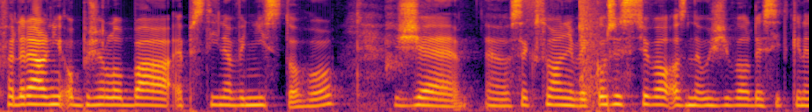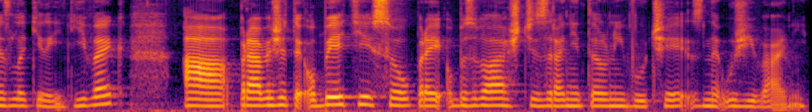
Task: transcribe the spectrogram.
Federální obžaloba Epsteina viní z toho, že eh, sexuálně vykořišťoval a zneužíval desítky nezletilých dívek a právě, že ty oběti jsou prej obzvlášť zranitelný vůči zneužívání.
